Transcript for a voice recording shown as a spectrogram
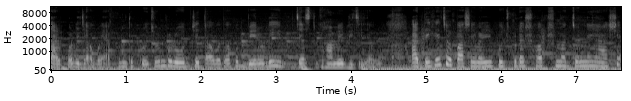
তারপরে যাব। এখন তো প্রচণ্ড রোদের দাবদাহ বেরোলেই জাস্ট ঘামে ভিজে যাব। আর দেখেছ? পাশের বাড়ির পুচকুটা সব সময়ের জন্যই আসে।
